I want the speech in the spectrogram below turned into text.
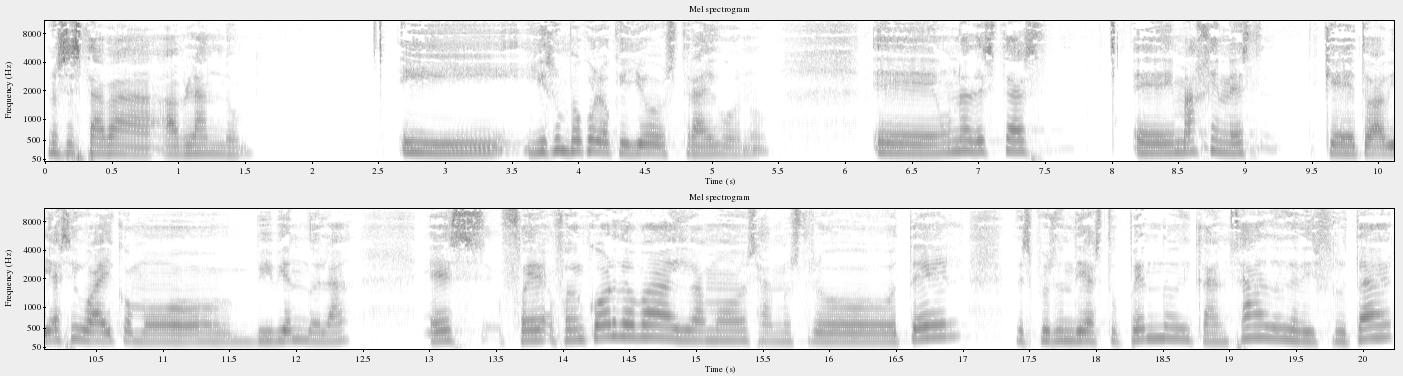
nos estaba hablando. Y, y es un poco lo que yo os traigo, ¿no? Eh, una de estas eh, imágenes que todavía sigo ahí como viviéndola es fue fue en Córdoba íbamos a nuestro hotel después de un día estupendo y cansado de disfrutar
